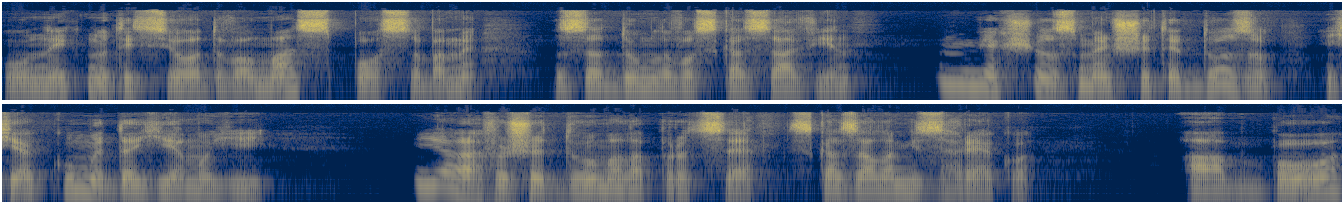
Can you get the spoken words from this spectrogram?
уникнути цього двома способами, задумливо сказав він. Якщо зменшити дозу, яку ми даємо їй. Я вже думала про це, сказала міс Греко. Або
